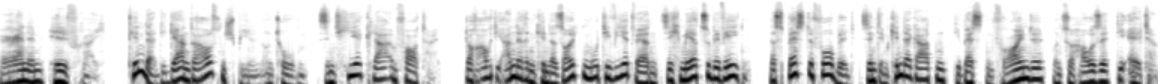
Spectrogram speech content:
Rennen hilfreich. Kinder, die gern draußen spielen und toben, sind hier klar im Vorteil. Doch auch die anderen Kinder sollten motiviert werden, sich mehr zu bewegen. Das beste Vorbild sind im Kindergarten die besten Freunde und zu Hause die Eltern.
